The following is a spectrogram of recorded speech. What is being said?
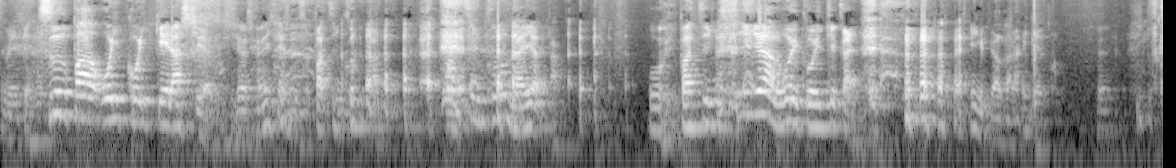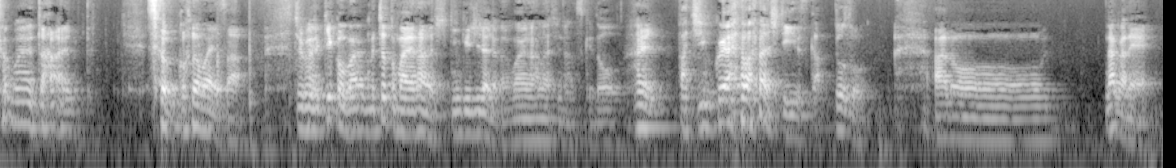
指名手配。スーパーおい小池ラッシュやわいや何やねんパチンコだ。パチンコの何やった。んおいパチンコ CR おい小池かい 意味わからんけど。捕まえたい。ってそうこの前さちょこれ結構前ちょっと前の話緊急事態だから前の話なんですけどはい。パチンコ屋の話していいですか？どうぞ。あのー、なんかね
